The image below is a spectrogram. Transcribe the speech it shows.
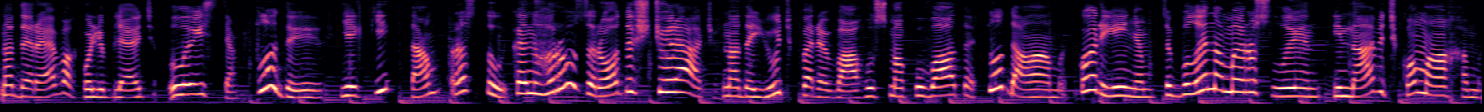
на деревах, полюбляють листя, плоди, які там ростуть. Кенгуру з роду щурячих надають перевагу смакувати плодами, корінням, цибулинами рослин і навіть комахами.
